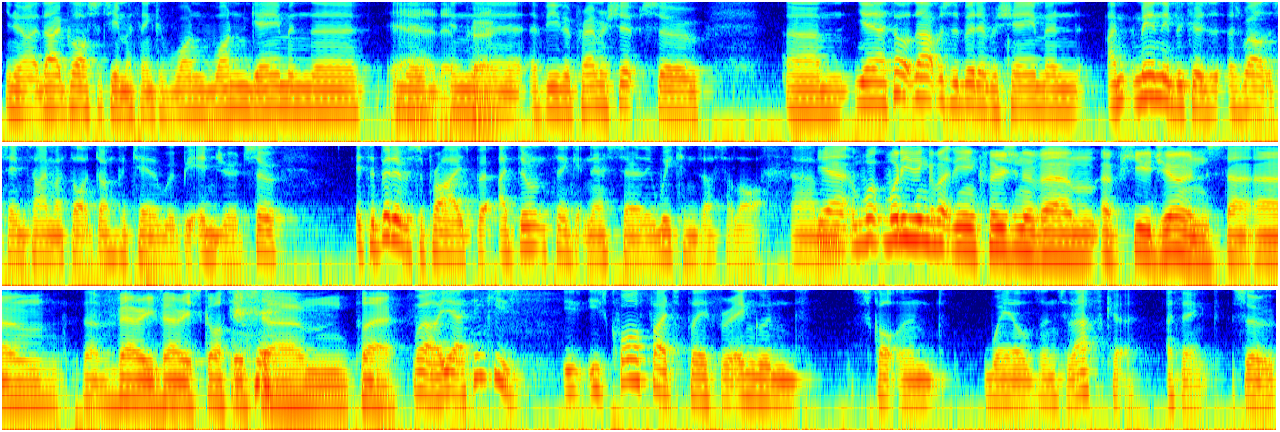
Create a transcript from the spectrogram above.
you know, that Gloucester team. I think have won one game in the in Yeah, the in the Aviva Premiership. So. Um, yeah, I thought that was a bit of a shame, and I'm, mainly because, as well, at the same time, I thought Duncan Taylor would be injured. So it's a bit of a surprise, but I don't think it necessarily weakens us a lot. Um, Yeah, what, what do you think about the inclusion of um, of Huw Jones, that um, that very very Scottish um, player? Well, yeah, I think he's, he's he's qualified to play for England, Scotland, Wales, and South Africa. I think so.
